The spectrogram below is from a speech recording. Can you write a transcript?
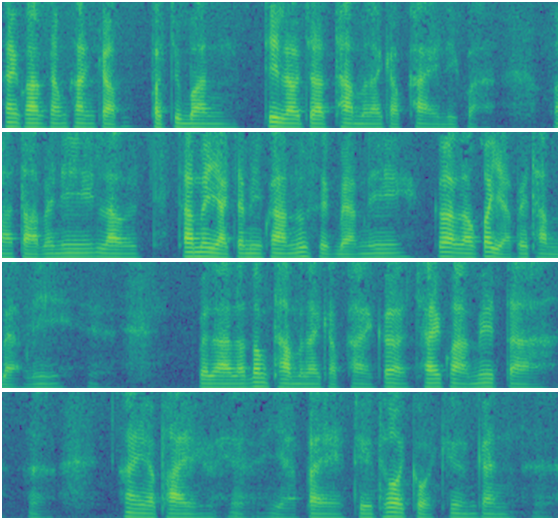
ให้ความสำคัญกับปัจจุบันที่เราจะทำอะไรกับใครดีกว่า ว่าต่อไปนี้เราถ้าไม่อยากจะมีความรู้สึกแบบนี้ ก็เราก็อย่าไปทำแบบนี้ เวลาเราต้องทำอะไรกับใครก็ใช้ความเมตตา ให้อภัย อย่าไปถือโทษโกรธเคืองกันเอ่อ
